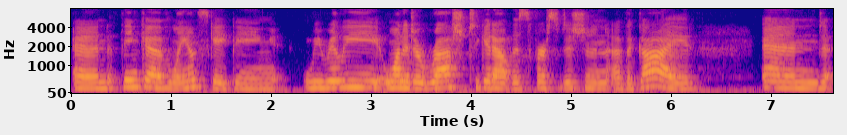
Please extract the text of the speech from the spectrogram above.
and think of landscaping we really wanted to rush to get out this first edition of the guide and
